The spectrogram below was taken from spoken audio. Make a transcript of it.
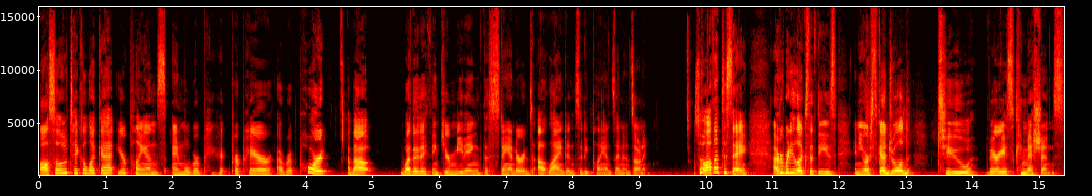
also take a look at your plans and will prepare, prepare a report about whether they think you're meeting the standards outlined in city plans and in zoning. So, all that to say, everybody looks at these and you are scheduled to various commissions.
